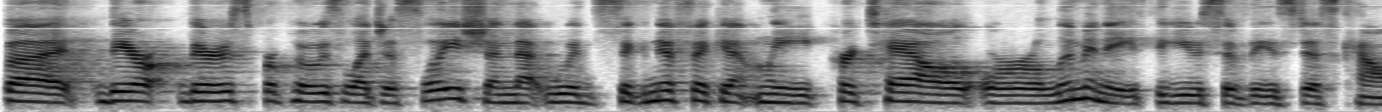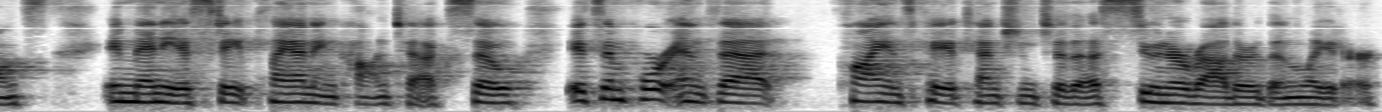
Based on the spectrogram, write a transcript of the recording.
but there there's proposed legislation that would significantly curtail or eliminate the use of these discounts in many estate planning contexts. So it's important that clients pay attention to this sooner rather than later.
